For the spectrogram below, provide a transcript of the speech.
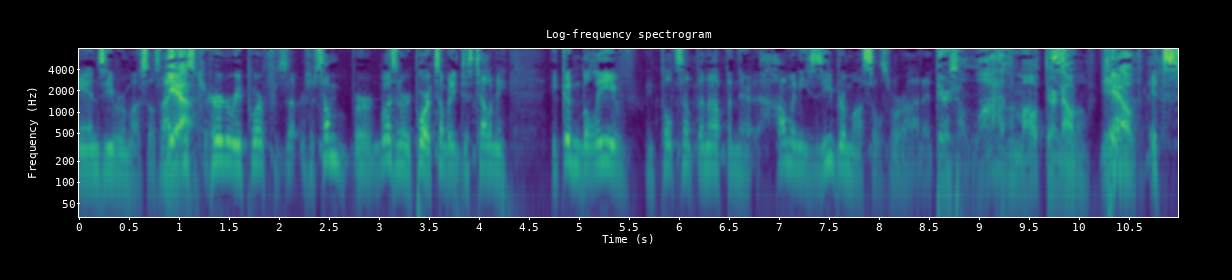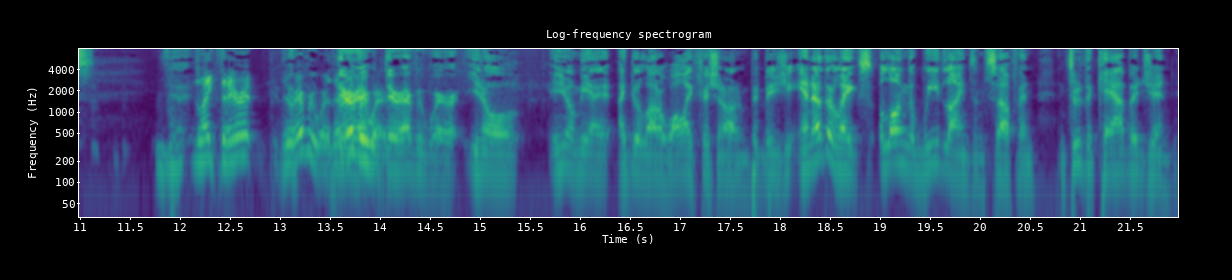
and zebra mussels. I Yeah. just heard a report from some, or it wasn't a report, somebody just telling me he couldn't believe he pulled something up and there how many zebra mussels were on it. There's a lot of them out there So, now. yeah, Kev, it's like they're they're everywhere. They're, they're everywhere. They're everywhere. You know, you know me. I, I do a lot of walleye fishing out in Bemidji and other lakes along the weed lines and stuff, and, and through the cabbage and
